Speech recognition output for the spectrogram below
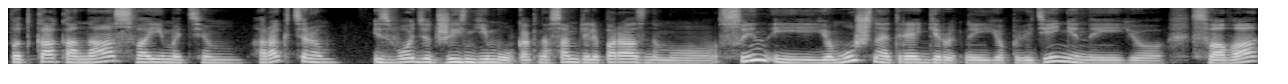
вот как она своим этим характером изводит жизнь ему, как на самом деле по-разному сын и ее муж на это реагируют, на ее поведение, на ее слова.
